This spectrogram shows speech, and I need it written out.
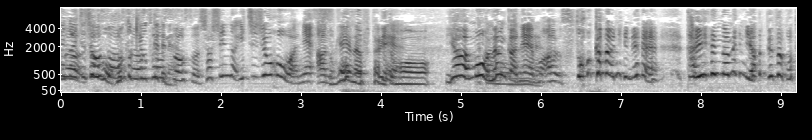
真の位置情報本当気をつけてね。そうそうそう写真の位置情報はねあのすげえな二人とも。いやもうなんかねねもうあストーカーにね大変な目に遭ってたこと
